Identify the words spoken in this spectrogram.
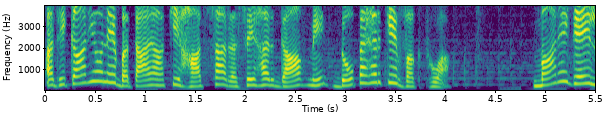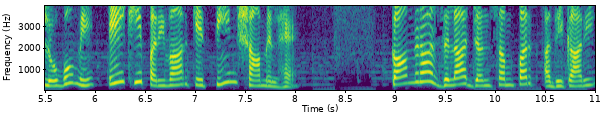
अधिकारियों ने बताया कि हादसा रसेहर गाँव में दोपहर के वक्त हुआ। मारे गए लोगों में एक ही परिवार के तीन शामिल हैं। कांगड़ा जिला जनसंपर्क अधिकारी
